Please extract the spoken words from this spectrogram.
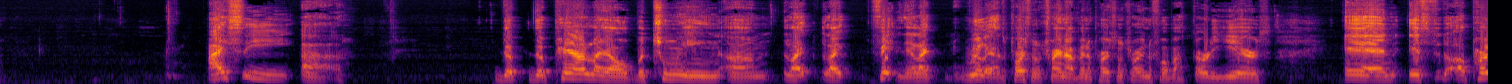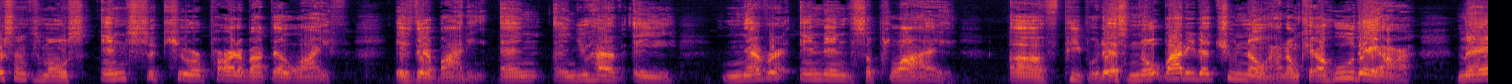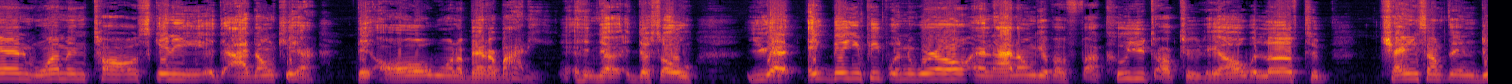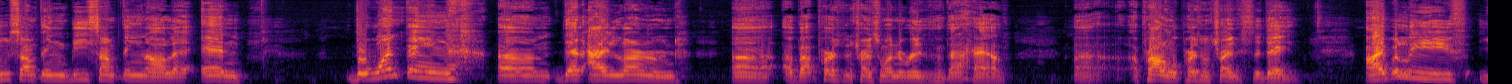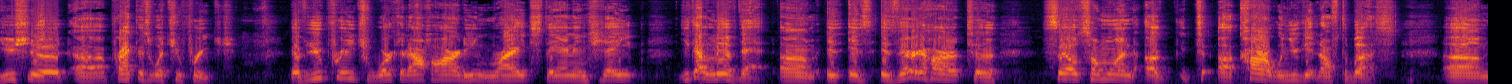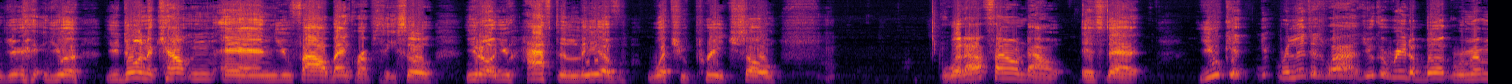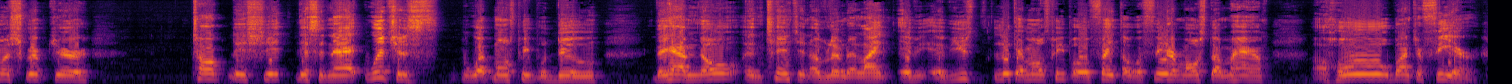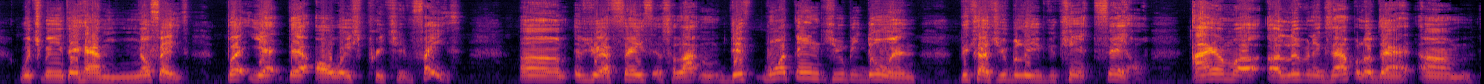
I see uh, the the parallel between um, like like fitness, like really as a personal trainer, I've been a personal trainer for about thirty years, and it's a person's most insecure part about their life is their body, and and you have a never ending supply of people. There's nobody that you know. I don't care who they are man, woman, tall, skinny, I don't care. They all want a better body. so you got 8 billion people in the world and I don't give a fuck who you talk to. They all would love to change something, do something, be something, all that. And the one thing um, that I learned uh, about personal training—one of the reasons that I have uh, a problem with personal trainers today. I believe you should uh, practice what you preach. If you preach working out hard, eating right, staying in shape, you got to live that. Um, it, it's it's very hard to sell someone a, a car when you're getting off the bus. Um, you're you're you're doing accounting and you file bankruptcy, so you know you have to live what you preach. So what I found out is that you could religious wise, you could read a book, remember scripture, talk this shit, this and that, which is what most people do. They have no intention of that. Like if if you look at most people, faith over fear, most of them have a whole bunch of fear, which means they have no faith, but yet they're always preaching faith. Um, if you have faith, it's a lot diff- more things you be doing because you believe you can't fail. I am a, a living example of that. Um,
